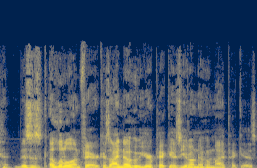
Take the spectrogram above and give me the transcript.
this is a little unfair because I know who your pick is. You don't know who my pick is.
